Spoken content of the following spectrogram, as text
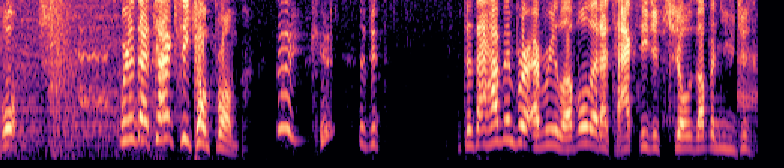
Whoa. Where did that taxi come from? Did- Does that happen for every level that a taxi just shows up and you just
